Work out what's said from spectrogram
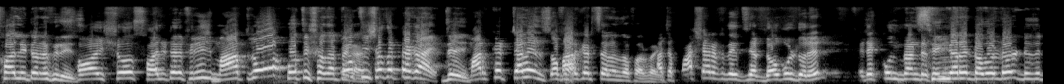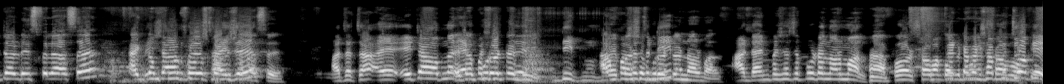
ছয় লিটারের ফ্রিজ ছয়শো ছয় লিটারের ফ্রিজ মাত্র পঁচিশ হাজার টাকা পঁচিশ হাজার টাকায়। জি। Market challenge market challenge offer ভাই। আচ্ছা পাশে আর একটা দেখছি ডবল ডোরের এটা কোন ব্র্যান্ডের সিঙ্গারের ডবল ডোর ডিজিটাল ডিসপ্লে আছে। একদম ফুল সাইজে আছে। আচ্ছা আচ্ছা এটা আপনার এটা পুরোটা হচ্ছে ডিপ আর এই পাশে পাশে পুরোটা নরমাল আর ডাইন পাশে আছে পুরোটা নরমাল হ্যাঁ সব পকেট সব সবকিছু ওকে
